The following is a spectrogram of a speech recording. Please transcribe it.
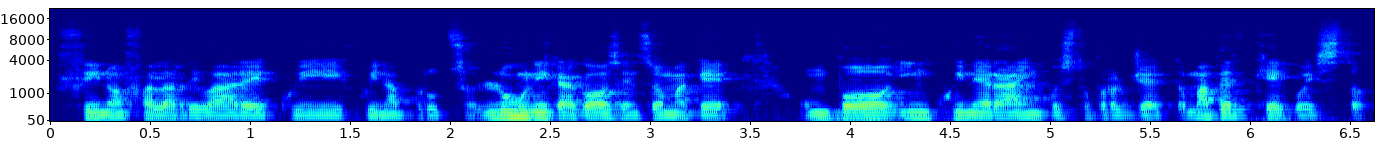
fino a farlo arrivare qui, qui, in Abruzzo. L'unica cosa, insomma, che un po' inquinerà in questo progetto. Ma perché questo?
